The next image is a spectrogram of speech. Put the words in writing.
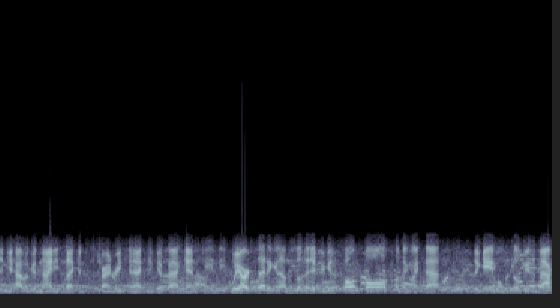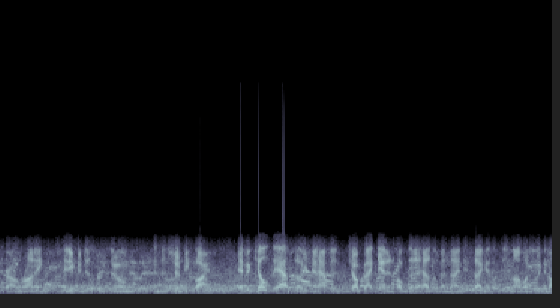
then you have a good 90 seconds to try and reconnect and get back in. We are setting it up so that if you get a phone call, something like that, the game will still be in the background running, and you can just resume, and it should be fine. If it kills the app, though, you're going to have to jump back in and hope that it hasn't been 90 seconds. There's not much we can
